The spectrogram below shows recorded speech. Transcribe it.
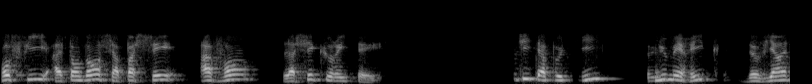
profit a tendance à passer avant la sécurité. Petit à petit, le numérique devient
